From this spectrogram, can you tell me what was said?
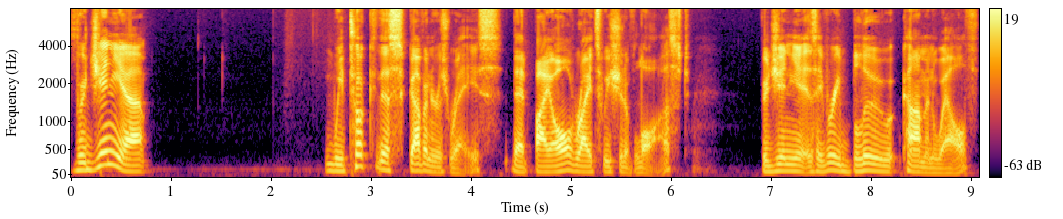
Virginia, we took this governor's race that by all rights we should have lost. Virginia is a very blue commonwealth.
